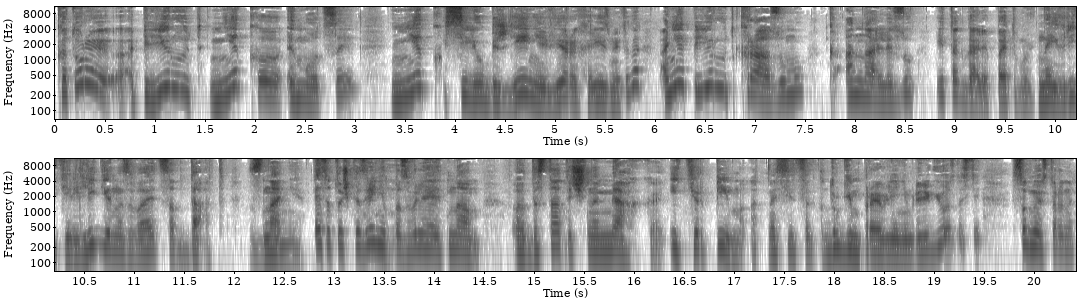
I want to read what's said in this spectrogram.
которые апеллируют не к эмоции, не к силе убеждения, веры, харизме и так далее. Они апеллируют к разуму, к анализу и так далее. Поэтому на иврите религия называется дат, знание. Эта точка зрения позволяет нам э, достаточно мягко и терпимо относиться к другим проявлениям религиозности, с одной стороны.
